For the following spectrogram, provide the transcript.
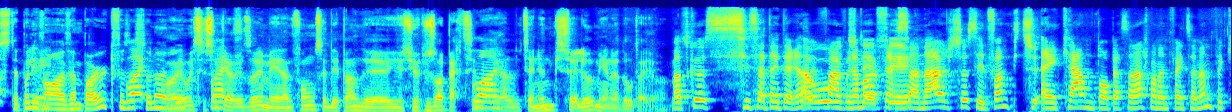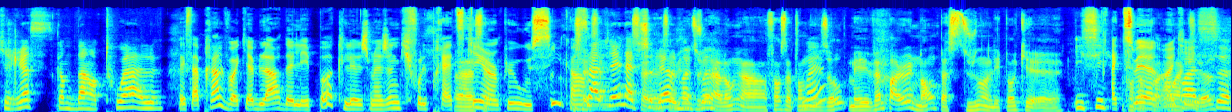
C'était pas les Ouais. Vampires qui faisaient Ouais. ça, là, un Ouais, c'est ça Ouais. qu'elle veut dire, mais dans le fond, ça dépend de, il y a plusieurs parties de. Montréal. Il y en a une qui se fait là, mais il y en a d'autres ailleurs. Mais en tout cas, si ça t'intéresse Ah de oui, faire vraiment un fait. personnage, ça c'est le fun, puis tu incarnes ton personnage pendant une fin de semaine, fait qu'il reste comme dans toi, là. Fait que ça prend le vocabulaire de l'époque, là. J'imagine qu'il faut le pratiquer Euh, ça- un peu aussi quand Ça vient Ça, ça naturel, vient moi, naturel dire. à longue, en force d'attendre Ouais. les autres. Mais Vampire, non, parce que tu joues dans l'époque, euh, Ici. actuel. Ouais, ok. Ouais, actuel. c'est ça.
